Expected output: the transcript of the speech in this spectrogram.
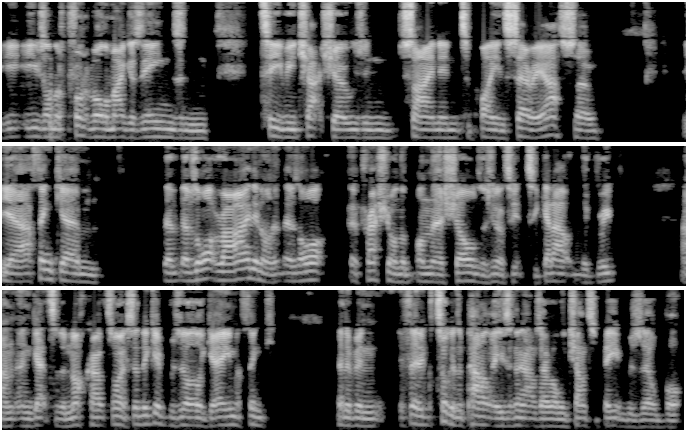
he, he was on the front of all the magazines and TV chat shows and signing to play in Serie A. So, yeah, I think um, there, there's a lot riding on it. There's a lot pressure on the on their shoulders, you know, to, to get out of the group and, and get to the knockout. So I said they give Brazil a game. I think they'd have been if they took it to penalties. I think that was their only chance of beating Brazil. But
